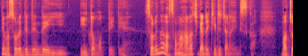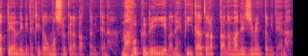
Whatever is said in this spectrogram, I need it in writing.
でもそれで全然いいいいと思っていて、それならその話ができるじゃないですか。まあちょっと読んでみたけど面白くなかったみたいな。まあ僕で言えばね、ピーター・ドラッカーのマネジメントみたいな。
